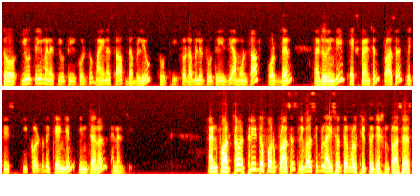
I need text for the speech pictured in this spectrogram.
So, U3 minus U2 equal to minus of W23. So, W23 is the amount of work done uh, during the expansion process which is equal to the change in internal energy. And for 3 to 4 process, reversible isothermal heat rejection process,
